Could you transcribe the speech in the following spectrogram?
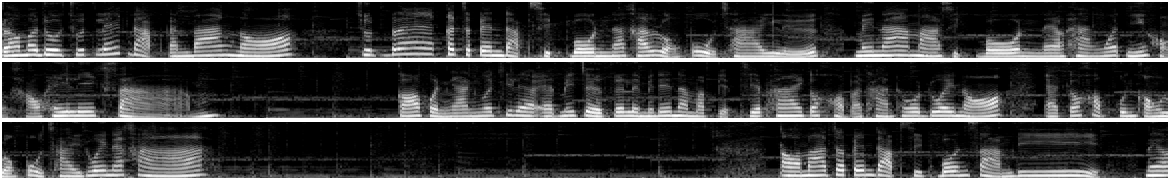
เรามาดูชุดเลขดับกันบ้างเนาะชุดแรกก็จะเป็นดับ 10 บนนะคะ หลวงปู่ชัยหรือไม่น่ามา 10 บน แนวทางงวดนี้ของเขาให้เลข 3 ก็ผลงานงวดที่แล้วแอดไม่เจอก็เลยไม่ได้นำมาเปรียบเทียบให้ก็ขอประทานโทษด้วยเนาะแอดก็ขอบคุณของหลวงปู่ชัยด้วยนะคะต่อมาจะเป็นดับ 10 บน 3D แนว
